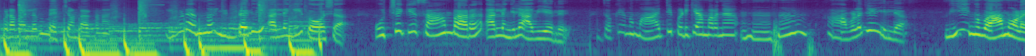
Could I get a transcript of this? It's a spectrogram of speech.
ഇവിടെ വല്ലതും വെച്ചുണ്ടാക്കണേ. ഇവിടെ ഒന്നും ഇഡ്ഡലി അല്ലെങ്കിൽ ദോശ ഉച്ചയ്ക്ക് സാമ്പാർ അല്ലെങ്കിൽ അവിയൽ. ഇതൊക്കെ ഒന്ന് മാറ്റി പിടിക്കാൻ പറഞ്ഞ അവൾ ചെയ്യില്ല. നീ ഇങ്ങ് വാ മോളെ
